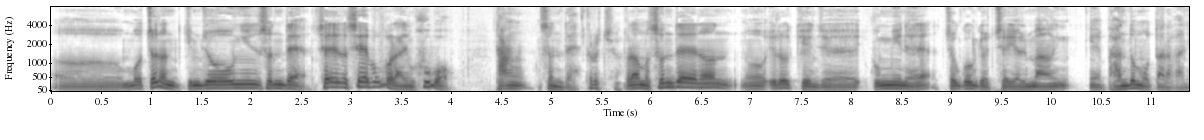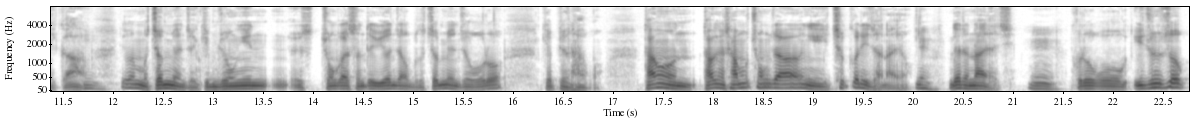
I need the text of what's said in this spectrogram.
어, 뭐 저는 김종인 선대 세, 세 부분 아니면 후보 당 선대. 그렇죠. 그러면 선대는 어, 이렇게 이제 국민의 정권 교체 열망에 반도 못 따라가니까 음. 이건 뭐 전면적 김종인 총괄 선대위원장부터 전면적으로 개편하고 당은 당연 사무총장이 첫건이잖아요. 네. 내려놔야지. 네. 그리고 이준석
